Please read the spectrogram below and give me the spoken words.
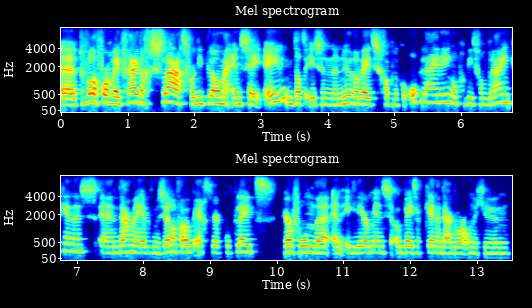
uh, toevallig vorige week vrijdag geslaagd voor diploma NC1. Dat is een neurowetenschappelijke opleiding op gebied van breinkennis. En daarmee heb ik mezelf ook echt weer compleet hervonden. En ik leer mensen ook beter kennen daardoor, omdat je hun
